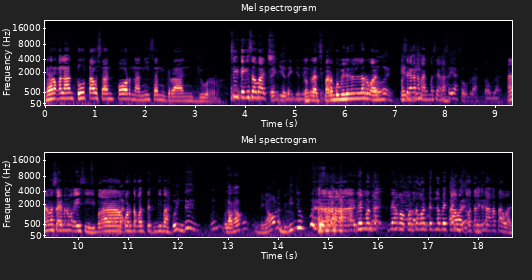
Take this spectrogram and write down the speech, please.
Meron ka lang 2004 na Nissan Grandeur. Thank you so much. Thank you, thank you. Congrats. Parang bumili ng laruan. Oo, eh. Masaya ka naman, masaya ka. Masaya, sobra, sobra. Ano masaya mo naman AC? Baka porta content, di ba? Uy, hindi. Wala nga ako. Hindi nga ako nagbibideo. Hindi, ako, porta content lang yung tawad? O talaga nakakatawad?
